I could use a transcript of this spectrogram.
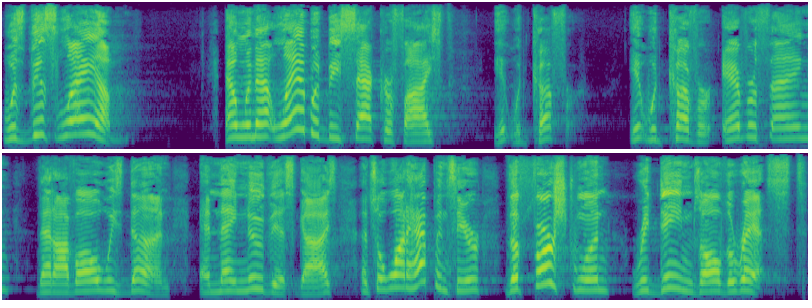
was this lamb. And when that lamb would be sacrificed, it would cover. It would cover everything that I've always done. And they knew this, guys. And so what happens here? The first one redeems all the rest.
